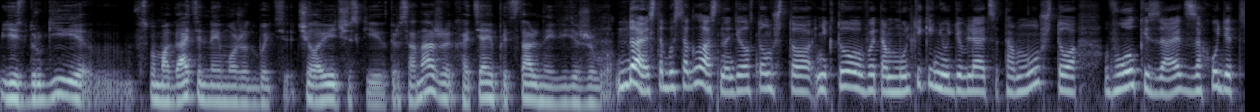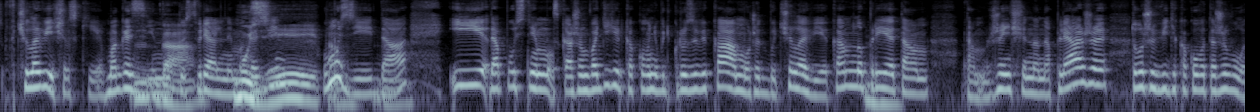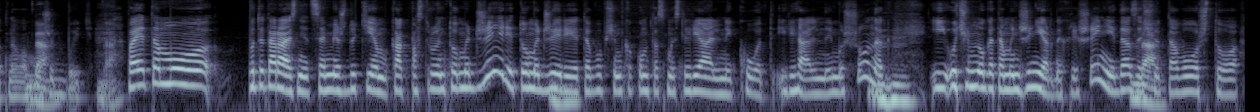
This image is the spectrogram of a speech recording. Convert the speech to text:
есть другие вспомогательные, может быть, человеческие персонажи, хотя и представленные в виде животных. Да, я с тобой согласна. Дело в том, что никто в этом мультике не удивляется тому, что волк и заяц заходят в человеческие магазины, Да. то есть в реальный магазин. Музей. В там, музей, да. И, допустим, скажем, водитель какого-нибудь грузовика может быть человеком, но при Мгм. этом там женщина на пляже тоже в виде какого-то животного Да. может быть. Да. Поэтому вот эта разница между тем, как построен Том и Джерри. Том и Джерри это, в общем, в каком-то смысле реальный кот и реальный мышонок. Мгм. И очень много там инженерных решений, да, за Да. счет того, что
